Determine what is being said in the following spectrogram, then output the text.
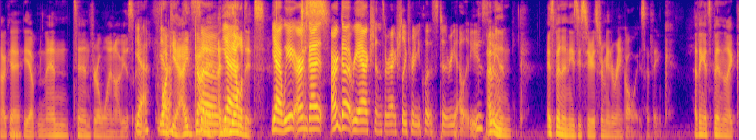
Okay, yep, and ten for a one, obviously. Yeah. Fuck yeah, I got So, it. I yeah. nailed it. Yeah, we our Yes. gut our gut reactions are actually pretty close to reality. I mean, it's been an easy series for me to rank always. I think. I think it's been like,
